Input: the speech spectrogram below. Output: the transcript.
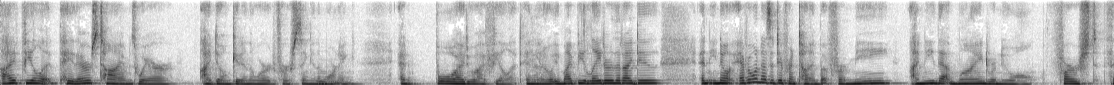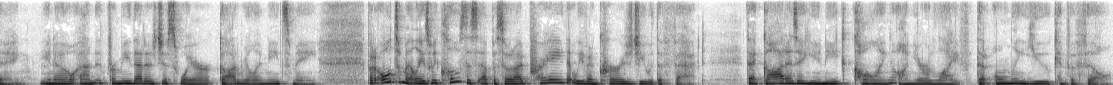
I feel it. Hey, there's times where I don't get in the Word first thing in the mm. morning. And boy, do I feel it. And, you know, it might be later that I do. And, you know, everyone has a different time, but for me, I need that mind renewal first thing, you know, and for me, that is just where God really meets me. But ultimately, as we close this episode, I pray that we've encouraged you with the fact that God has a unique calling on your life that only you can fulfill.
